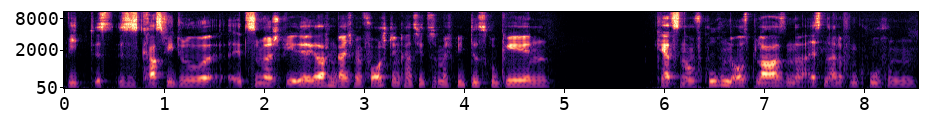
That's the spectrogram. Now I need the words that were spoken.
wie, es, es ist krass, wie du jetzt zum Beispiel Sachen gar nicht mehr vorstellen kannst, wie zum Beispiel Disco gehen, Kerzen auf Kuchen ausblasen, dann essen alle vom Kuchen,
